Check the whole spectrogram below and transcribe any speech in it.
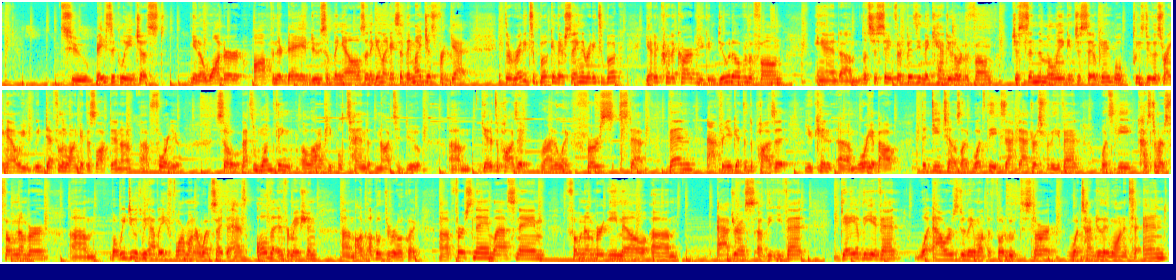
to basically just you know wander off in their day and do something else. And again like I said they might just forget. If they're ready to book and they're saying they're ready to book get a credit card. You can do it over the phone. And um, let's just say if they're busy and they can't do it over the phone just send them a link and just say okay well please do this right now. We, we definitely want to get this locked in uh, uh, for you. So that's one thing a lot of people tend not to do. Um, get a deposit right away. First step then after you get the deposit, you can um, worry about the details, like what's the exact address for the event, what's the customer's phone number. Um, what we do is we have a form on our website that has all that information. Um, I'll, I'll, go through real quick. Uh, first name, last name, phone number, email, um, address of the event, day of the event, what hours do they want the photo booth to start, what time do they want it to end,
